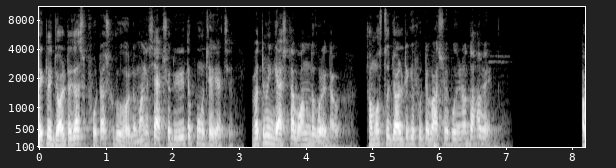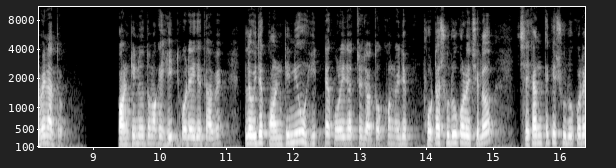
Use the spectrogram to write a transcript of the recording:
দেখলে জলটা জাস্ট ফোটা শুরু হলো মানে সে একশো ডিগ্রিতে পৌঁছে গেছে। এবার তুমি গ্যাসটা বন্ধ করে দাও। সমস্ত জলটা কি ফুটে বাষ্পে পরিণত হবে? হবে না তো। কন্টিনিউ তোমাকে হিট করেই যেতে হবে। তাহলে ওই যে কন্টিনিউ হিটটা করে যাচ্ছ যতক্ষণ ওই যে ফোটা শুরু করেছিল, সেখান থেকে শুরু করে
